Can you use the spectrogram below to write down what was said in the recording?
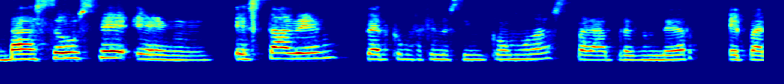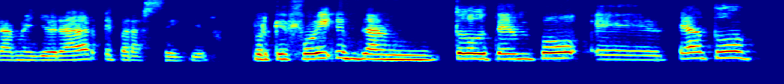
basouse en está ben ter conversaciones incómodas para aprender e para mellorar e para seguir. Porque foi, en plan, todo o tempo, eh, eran todo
